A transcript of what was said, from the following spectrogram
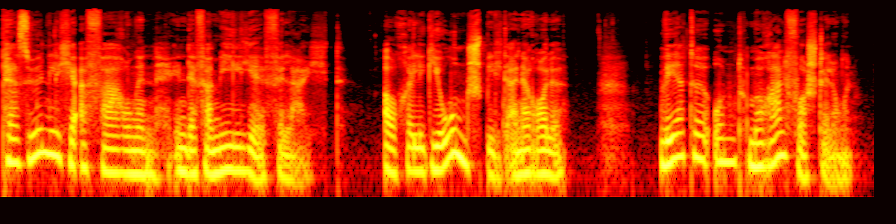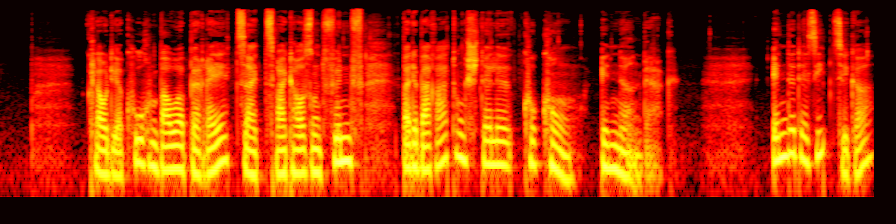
Persönliche Erfahrungen in der Familie vielleicht. Auch Religion spielt eine Rolle. Werte und Moralvorstellungen. Claudia Kuchenbauer berät seit 2005 bei der Beratungsstelle Cocon in Nürnberg. Ende der 70er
